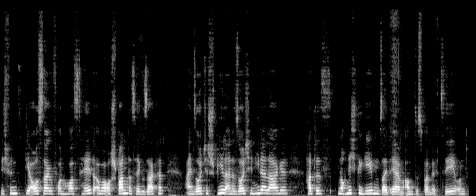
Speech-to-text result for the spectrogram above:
Ich finde die Aussage von Horst Held aber auch spannend, dass er gesagt hat, ein solches Spiel, eine solche Niederlage hat es noch nicht gegeben, seit er im Amt ist beim FC. Und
